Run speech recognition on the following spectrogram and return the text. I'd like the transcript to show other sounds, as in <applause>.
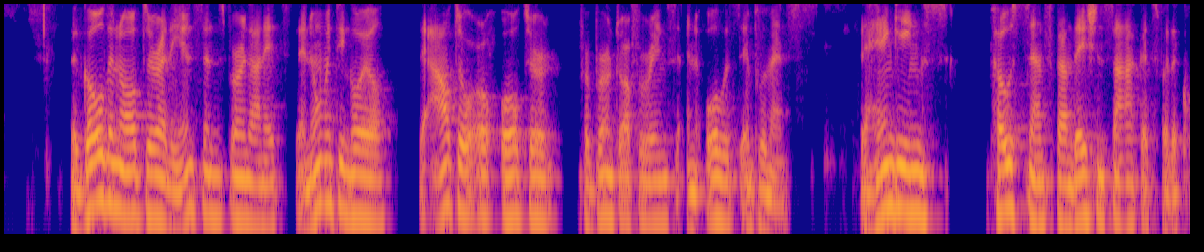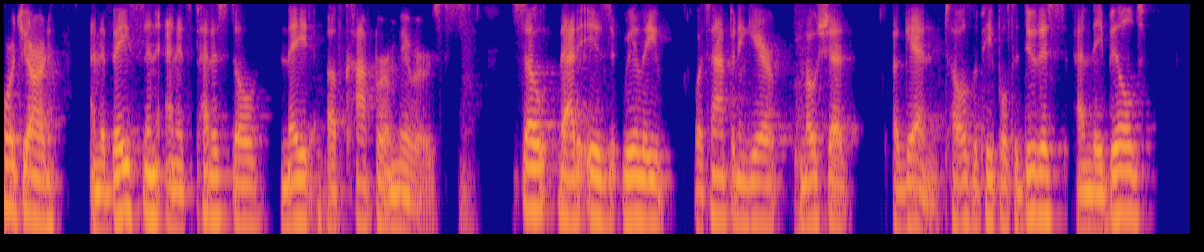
the golden altar and the incense burned on it, the anointing oil, the altar altar for burnt offerings and all its implements, the hangings, posts, and foundation sockets for the courtyard, and the basin and its pedestal made of copper mirrors. So that is really what's happening here. Moshe again tells the people to do this, and they build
